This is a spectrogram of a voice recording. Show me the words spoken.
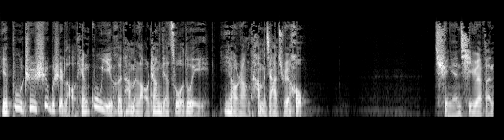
也不知是不是老天故意和他们老张家作对，要让他们家绝后。去年七月份，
